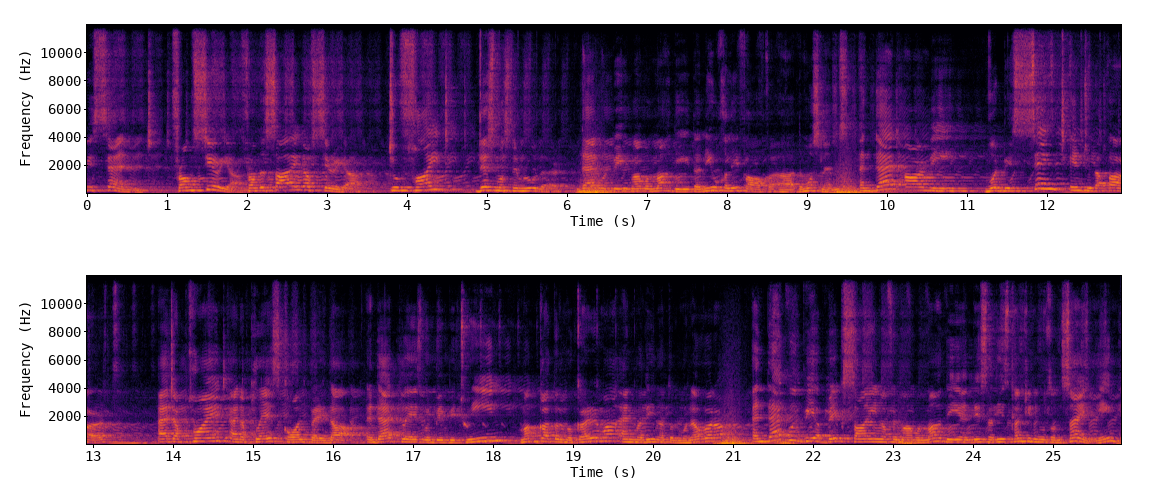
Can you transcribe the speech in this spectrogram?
be sent from Syria, from the side of Syria, to fight this Muslim ruler, that would be Imam al-Mahdi, the new Khalifa of uh, the Muslims. And that army would be sent into the earth at a point, at a place called Baida. And that place would be between Makkah al-Mukarramah and Madinatul Munawwara. And that would be a big sign of Imam al-Mahdi. And this hadith continues on saying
